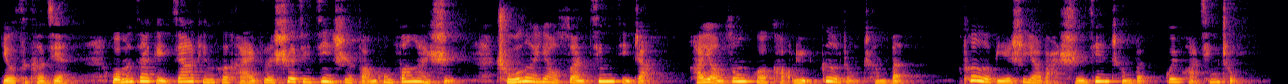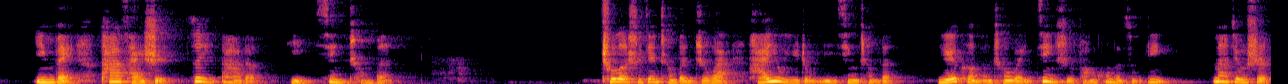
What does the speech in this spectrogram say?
由此可见。我们在给家庭和孩子设计近视防控方案时，除了要算经济账，还要综合考虑各种成本，特别是要把时间成本规划清楚，因为它才是最大的隐性成本。除了时间成本之外，还有一种隐性成本，也可能成为近视防控的阻力，那就是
